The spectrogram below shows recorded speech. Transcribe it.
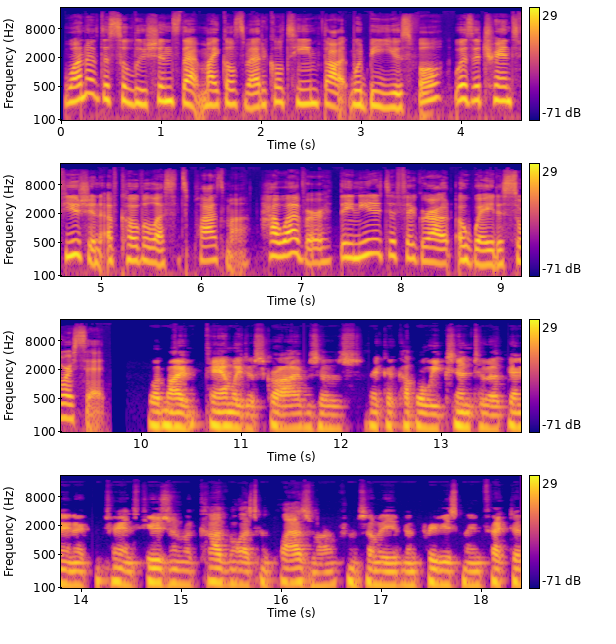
One of the solutions that Michael's medical team thought would be useful was a transfusion of convalescent plasma. However, they needed to figure out a way to source it what my family describes as, think, a couple weeks into it, getting a transfusion with convalescent plasma from somebody who'd been previously infected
